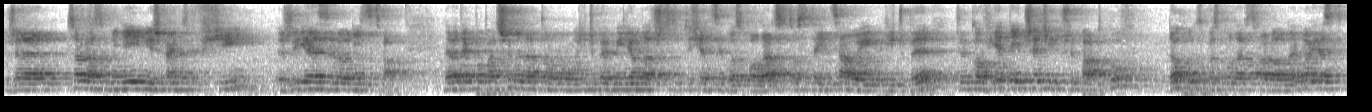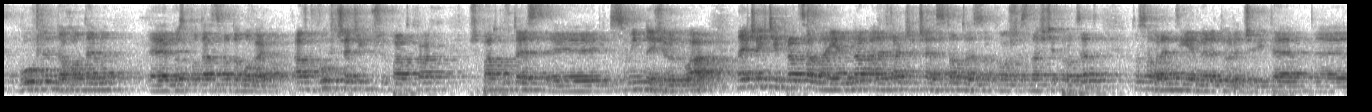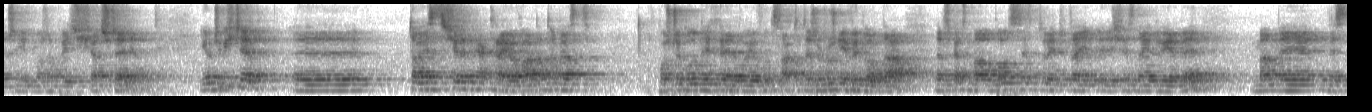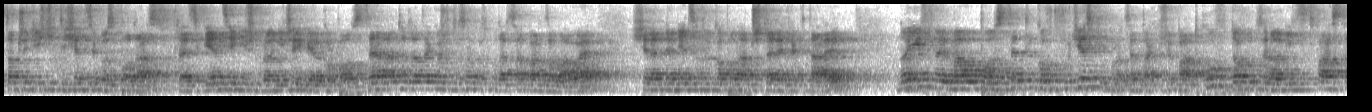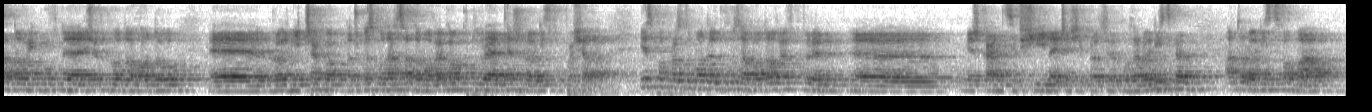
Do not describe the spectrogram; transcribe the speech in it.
że coraz mniej mieszkańców wsi żyje z rolnictwa. Nawet jak popatrzymy na tą liczbę miliona 300 tysięcy gospodarstw, to z tej całej liczby tylko w jednej trzeciej przypadków dochód z gospodarstwa rolnego jest głównym dochodem e, gospodarstwa domowego, a w dwóch trzecich przypadkach, przypadków to, jest, e, to są inne źródła. Najczęściej praca najemna, ale także często, to jest około 16%, to są renty i emerytury, czyli te, e, czyli można powiedzieć świadczenia. I oczywiście to jest średnia krajowa, natomiast poszczególnych województwach to też różnie wygląda. Na przykład w Małopolsce, w której tutaj się znajdujemy, Mamy 130 tysięcy gospodarstw, to jest więcej niż w rolniczej Wielkopolsce, ale to dlatego, że to są gospodarstwa bardzo małe, średnio nieco tylko ponad 4 hektary. No i w Małopolsce tylko w 20% przypadków dochód z rolnictwa stanowi główne źródło dochodu e, rolniczego, znaczy gospodarstwa domowego, które też rolnictwo posiada. Jest po prostu model dwuzawodowy, w którym e, mieszkańcy wsi najczęściej pracują poza rolnictwem, a to rolnictwo ma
